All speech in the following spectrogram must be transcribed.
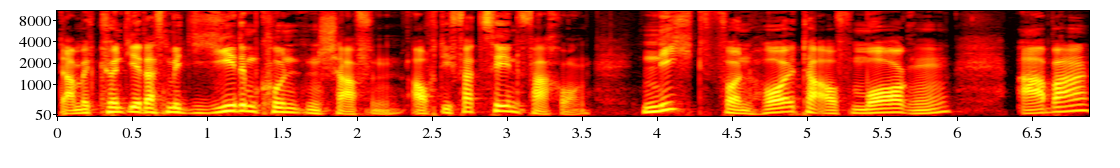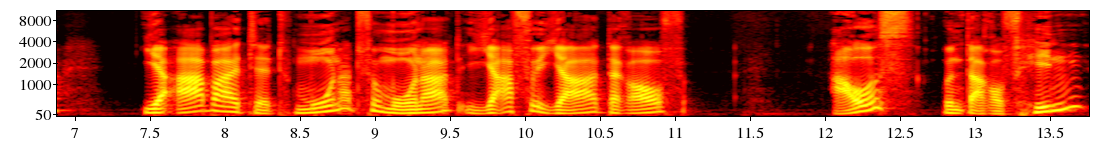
Damit könnt ihr das mit jedem Kunden schaffen, auch die Verzehnfachung. Nicht von heute auf morgen, aber ihr arbeitet Monat für Monat, Jahr für Jahr darauf aus und darauf hin,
